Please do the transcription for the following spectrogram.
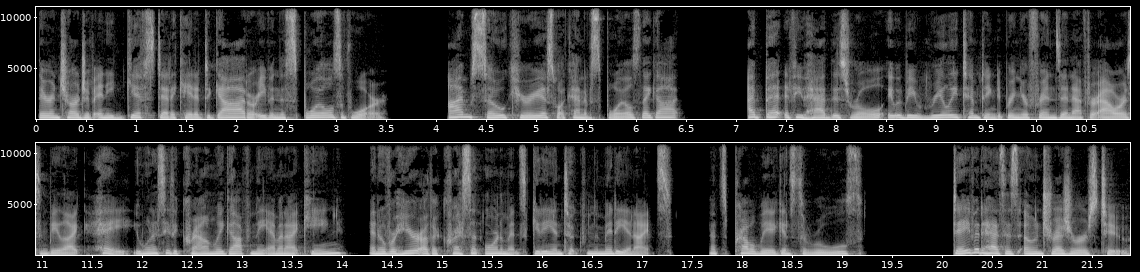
they're in charge of any gifts dedicated to God or even the spoils of war. I'm so curious what kind of spoils they got. I bet if you had this role, it would be really tempting to bring your friends in after hours and be like, hey, you want to see the crown we got from the Ammonite king? And over here are the crescent ornaments Gideon took from the Midianites. That's probably against the rules. David has his own treasurers too,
